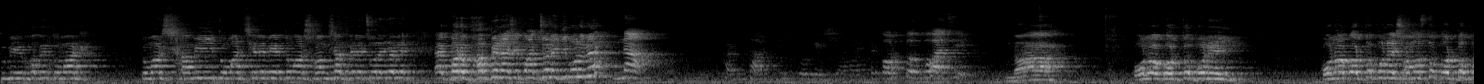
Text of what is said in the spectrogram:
তুমি এভাবে তোমার তোমার স্বামী তোমার ছেলে মেয়ে তোমার সংসার ফেলে চলে যাবে একবারও ভাববে না যে পাঁচজনে কি বলবে? না কারণ তার থেকেও বেশি আমার একটা কর্তব্য আছে। না কোনো কর্তব্য নেই। কোনো কর্তব্য নেই সমস্ত কর্তব্য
